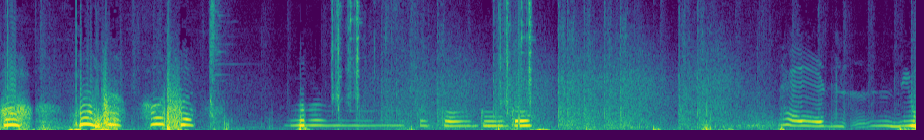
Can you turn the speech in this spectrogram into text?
Oh, who's it? Who's it? Go, go, go. You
